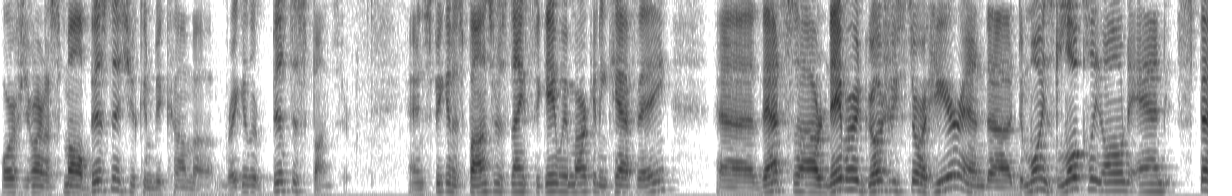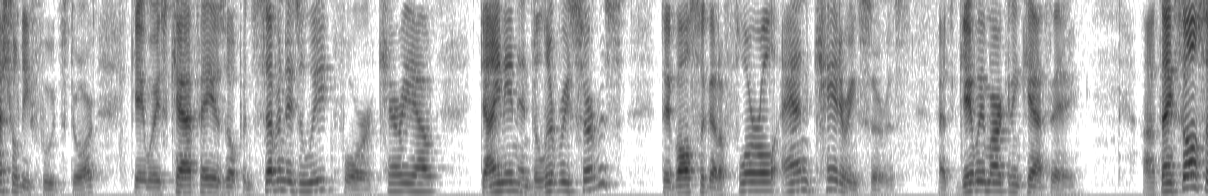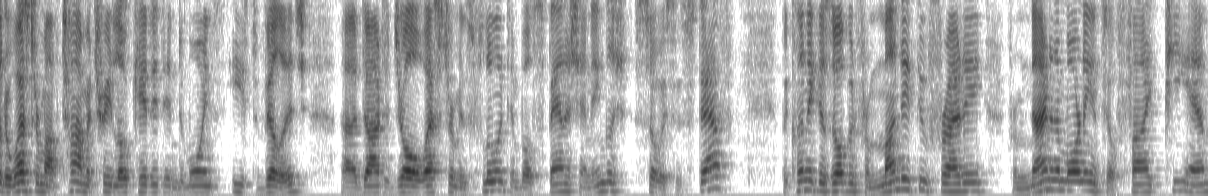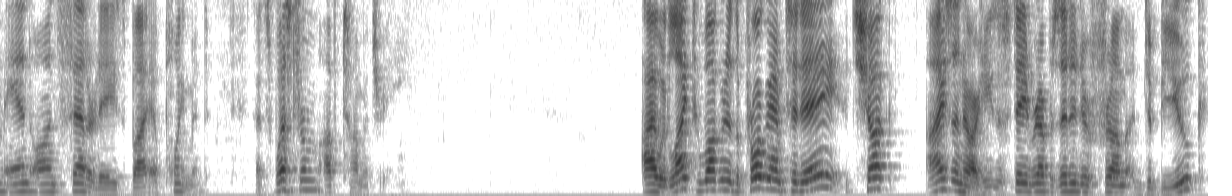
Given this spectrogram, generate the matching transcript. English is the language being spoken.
or if you run a small business, you can become a regular business sponsor. And speaking of sponsors, thanks to Gateway Market and Cafe, uh, that's our neighborhood grocery store here and uh, Des Moines' locally owned and specialty food store. Gateway's Cafe is open seven days a week for carry out, dine in, and delivery service. They've also got a floral and catering service. That's Gateway Market and Cafe. Uh, thanks also to Westrom Optometry, located in Des Moines East Village. Uh, Dr. Joel Westrom is fluent in both Spanish and English, so is his staff. The clinic is open from Monday through Friday from 9 in the morning until 5 p.m. and on Saturdays by appointment. That's Westrom Optometry. I would like to welcome to the program today Chuck Isenhart. He's a state representative from Dubuque,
